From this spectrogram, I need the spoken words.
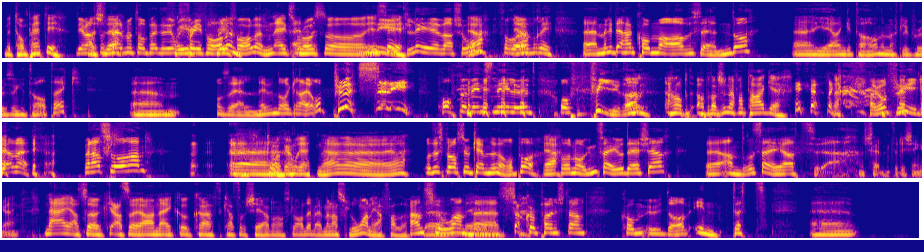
med Tom Petty. De har vært og spilt med Tom Petty, Free, Free Fallen. Free Fallen. X Rose og Izzy. Nydelig versjon Ja, for ja. øvrig. Eh, men idet han kommer av scenen, da, eh, gir han gitaren til Mötley Cruise en gitartek. Um, og så Eivendor og greier, og plutselig hopper Vince Neil ut og fyrer han. Han hoppet hoppet han ikke ned fra taket. Han går flygende. Men her slår han. Klokker han rett ned. eh, ja. og det spørs jo hvem du hører på. Ja. For noen sier jo det skjer. Eh, andre sier at ja, han kjente det ikke engang. Nei, altså, altså ja, nei, hva, hva som skjer når han slår han, men han slo han iallfall. Han slo han. Det... Sucker punched han, kom ut av intet. Eh,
